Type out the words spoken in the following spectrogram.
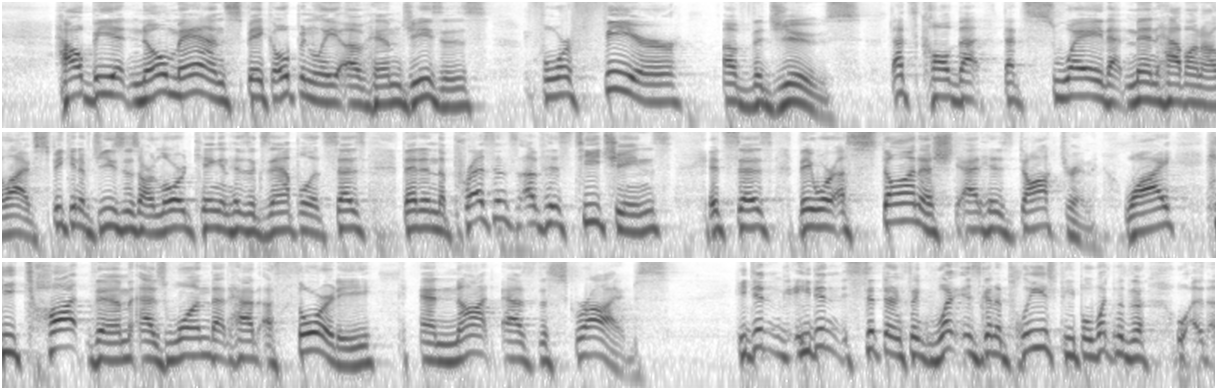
"Howbeit no man spake openly of him, Jesus, for fear of the Jews." That's called that, that sway that men have on our lives. Speaking of Jesus, our Lord King, and his example, it says that in the presence of his teachings, it says they were astonished at his doctrine. Why? He taught them as one that had authority and not as the scribes. He didn't, he didn't sit there and think, what is going to please people? What the,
